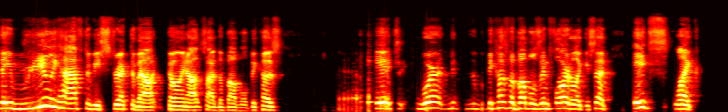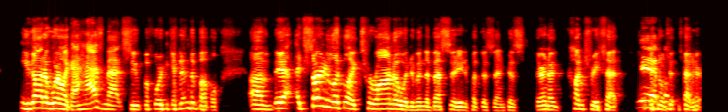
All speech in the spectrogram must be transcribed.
They really have to be strict about going outside the bubble because it's where because the bubble's in Florida, like you said. It's like you gotta wear like a hazmat suit before you get in the bubble. Um, yeah, it's starting to look like Toronto would have been the best city to put this in because they're in a country that Yeah, handled but it better.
